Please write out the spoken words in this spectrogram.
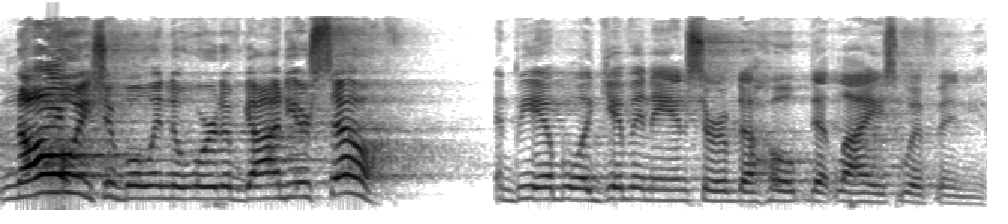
knowledgeable in the Word of God yourself and be able to give an answer of the hope that lies within you.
